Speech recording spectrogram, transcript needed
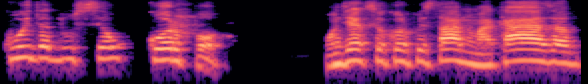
cuida do seu corpo. Onde é que seu corpo está? Numa casa?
